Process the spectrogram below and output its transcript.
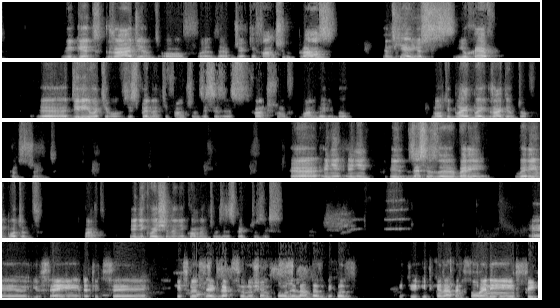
we get gradient of uh, the objective function plus, and here you, you have uh, derivative of this penalty function. This is a function of one variable multiplied by gradient of constraint. Uh, any, any, uh, this is a very, very important part. Any question, any comment with respect to this? Uh, you say that it's uh, it's not the exact solution for the lambdas because it, it can happen for any phi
